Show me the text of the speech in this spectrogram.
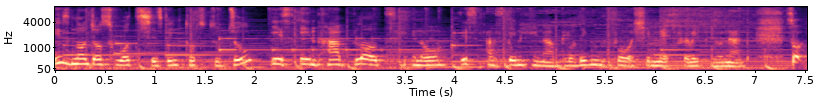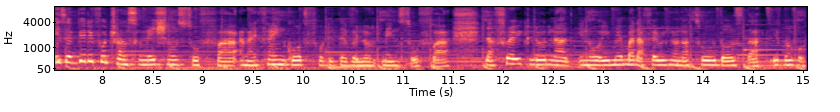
it's not just what she's been taught to do it's in her blood you know. This has been in her blood even before she met Frederick Leonard so it's a beautiful transformation so far and i thank god for the development so far. That Frederick Leonard you know remember that Frederick Leonard told us that if not for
